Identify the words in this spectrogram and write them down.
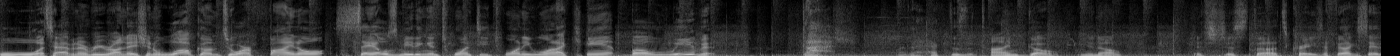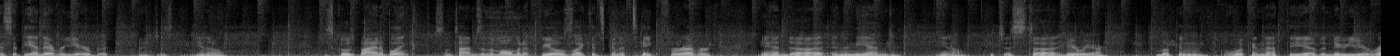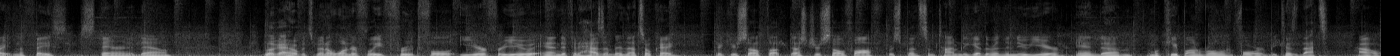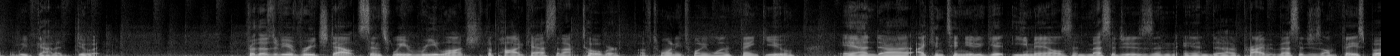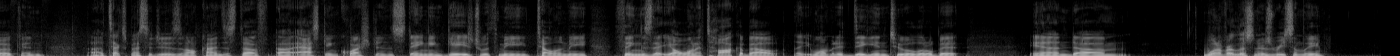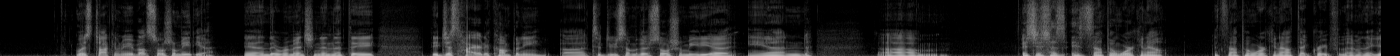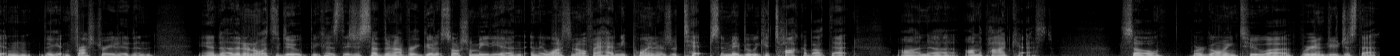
What's happening, Rerun Nation? Welcome to our final sales meeting in 2021. I can't believe it. Gosh, where the heck does the time go? You know, it's just uh, it's crazy. I feel like I say this at the end of every year, but I just you know, just goes by in a blink. Sometimes in the moment it feels like it's gonna take forever, and uh, and in the end, you know, it just uh, here we are, looking looking at the uh, the new year right in the face, staring it down. Look, I hope it's been a wonderfully fruitful year for you. And if it hasn't been, that's okay. Pick yourself up, dust yourself off. We'll spend some time together in the new year, and um, we'll keep on rolling forward because that's how we've got to do it. For those of you who've reached out since we relaunched the podcast in October of 2021, thank you. And uh, I continue to get emails and messages and, and uh, private messages on Facebook and uh, text messages and all kinds of stuff, uh, asking questions, staying engaged with me, telling me things that y'all want to talk about, that you want me to dig into a little bit. And um, one of our listeners recently was talking to me about social media, and they were mentioning that they they just hired a company uh, to do some of their social media, and um, it just has it's not been working out. It's not been working out that great for them, and they're getting they're getting frustrated and and uh, they don't know what to do because they just said they're not very good at social media, and, and they wanted to know if I had any pointers or tips, and maybe we could talk about that on uh, on the podcast. So we're going to uh, we're going to do just that.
